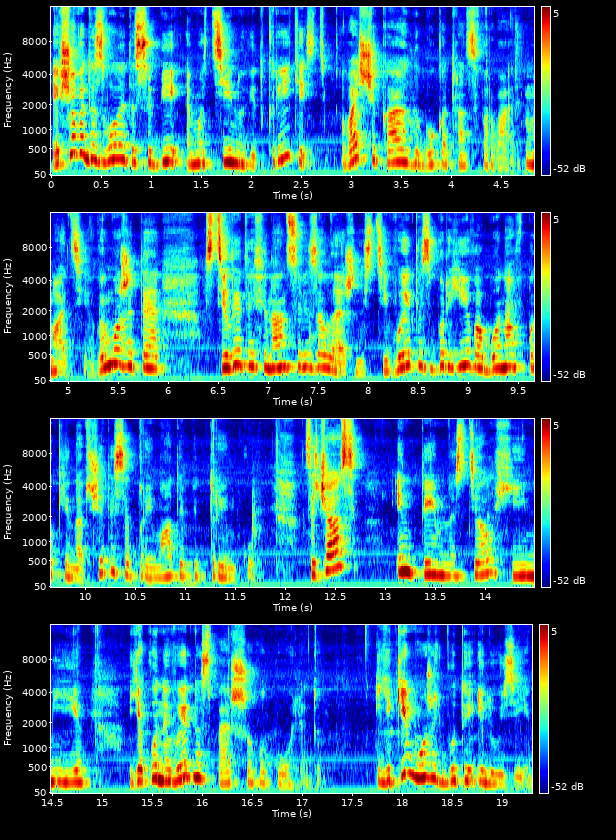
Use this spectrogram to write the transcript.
Якщо ви дозволите собі емоційну відкритість, вас чекає глибока трансформація. Ви можете зцілити фінансові залежності, вийти з боргів або навпаки, навчитися приймати підтримку. Це час інтимності, алхімії, яку не видно з першого погляду. Які можуть бути ілюзії.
